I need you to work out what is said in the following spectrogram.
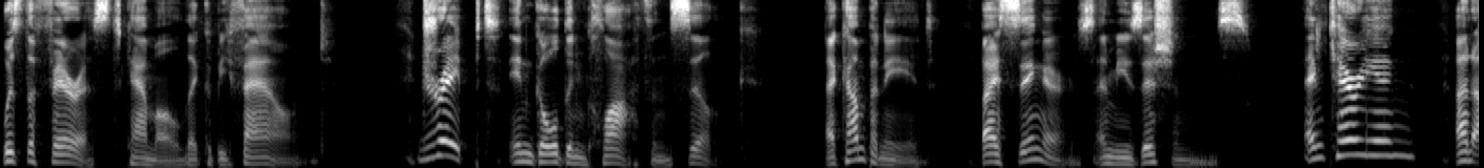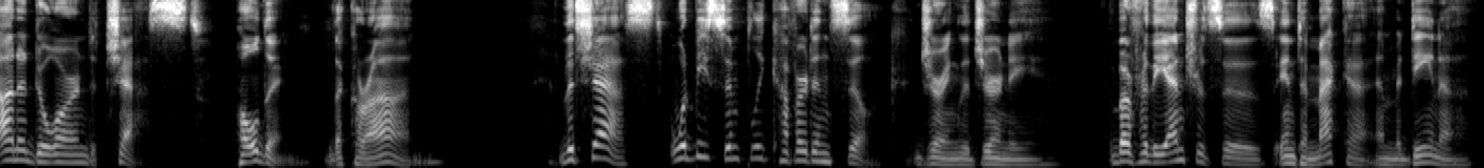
was the fairest camel that could be found, draped in golden cloth and silk, accompanied by singers and musicians, and carrying an unadorned chest, holding the Koran. The chest would be simply covered in silk during the journey but for the entrances into Mecca and Medina,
